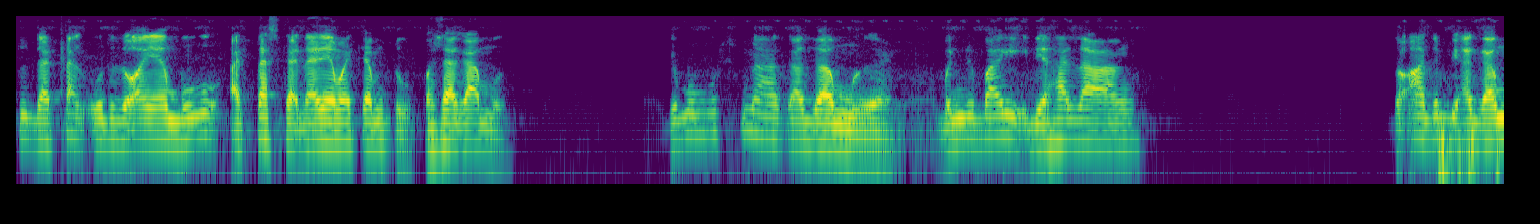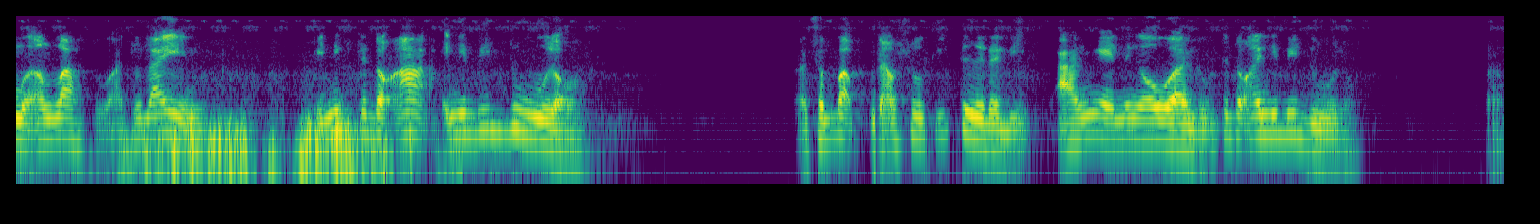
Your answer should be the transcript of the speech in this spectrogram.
tu datang untuk doa yang buruk atas keadaan yang macam tu. Pasal agama. Dia memusnahkan agama kan. Benda baik dia halang. Doa demi agama Allah tu. Ha, tu lain. Ini kita doa individu tau. Ha, sebab nafsu kita tadi, angin dengan orang tu, kita doa individu tu. Ha,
